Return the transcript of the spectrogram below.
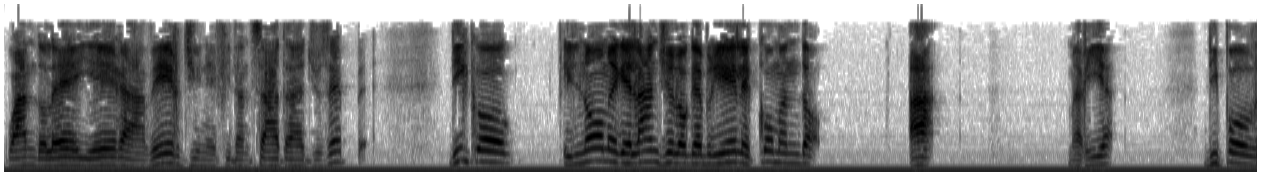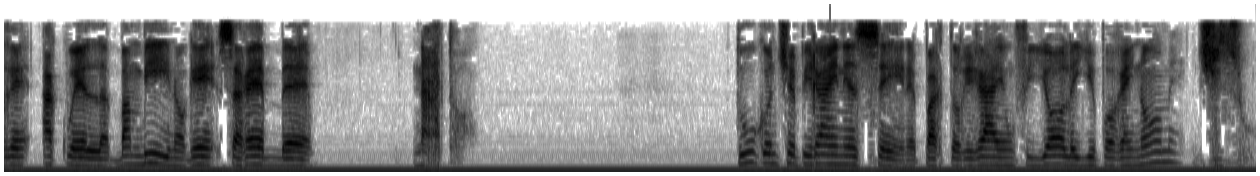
quando lei era vergine fidanzata a Giuseppe, dico il nome che l'angelo Gabriele comandò a Maria di porre a quel bambino che sarebbe nato. Tu concepirai nel seno e partorirai un figliolo e gli porrai nome Gesù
